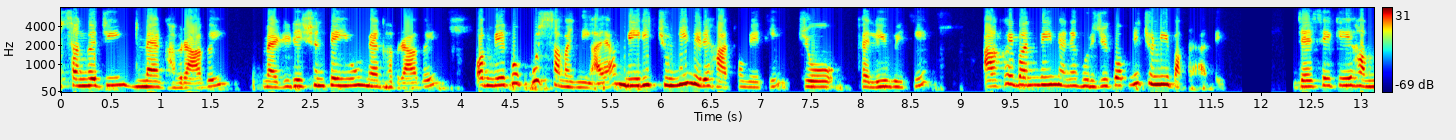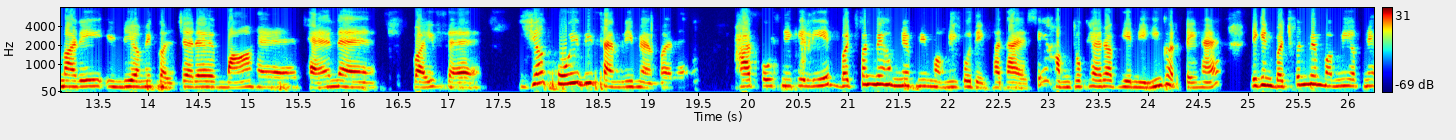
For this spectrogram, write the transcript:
संगत जी, मैं घबरा गई मेडिटेशन पे हूँ मैं घबरा गई और मेरे को कुछ समझ नहीं आया। मेरी चुन्नी मेरे हाथों में थी, जो फैली हुई थी। आँखें बंद हुई, मैंने गुरुजी को अपनी चुन्नी पकड़ा दी। जैसे कि हमारे इंडिया में कल्चर है, माँ है, बहन है वाइफ है, या कोई भी फैमिली मेंबर है, हाथ पोछने के लिए बचपन में हमने अपनी मम्मी को देखा था ऐसे। हम तो खैर अब ये नहीं करते हैं, लेकिन बचपन में मम्मी अपने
